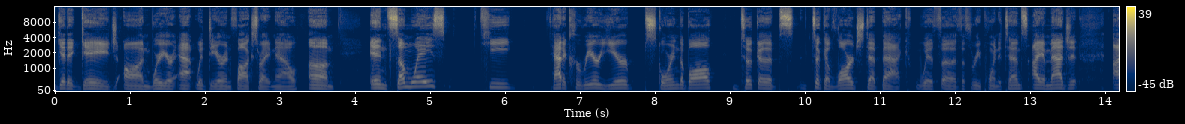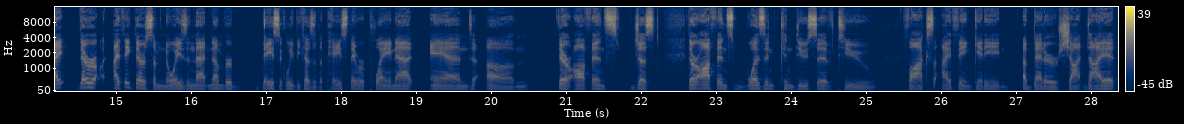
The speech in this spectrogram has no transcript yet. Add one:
get a gauge on where you're at with De'Aaron Fox right now. Um, in some ways, he had a career year scoring the ball took a took a large step back with uh, the three point attempts. I imagine I there I think there's some noise in that number basically because of the pace they were playing at and um, their offense just their offense wasn't conducive to Fox. I think getting a better shot diet,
